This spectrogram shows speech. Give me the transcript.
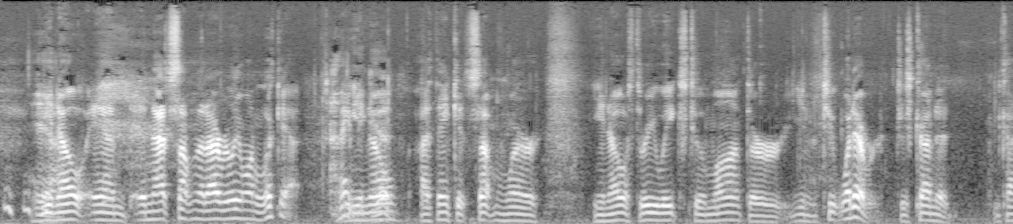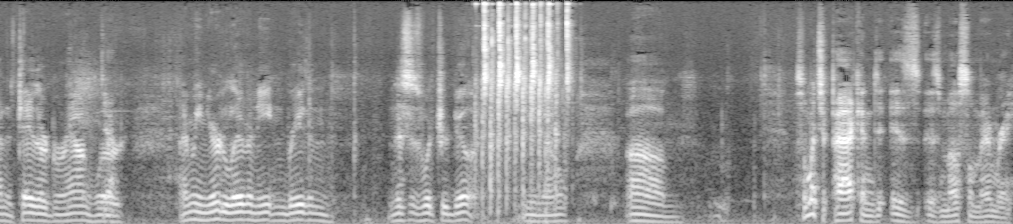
Yeah. you know, and and that's something that I really want to look at. I think you know, good. I think it's something where, you know, three weeks to a month or you know, two whatever, just kind of, kind of tailored around where, I mean, you're living, eating, breathing. This is what you're doing. You know, um, So much of packing is is muscle memory.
